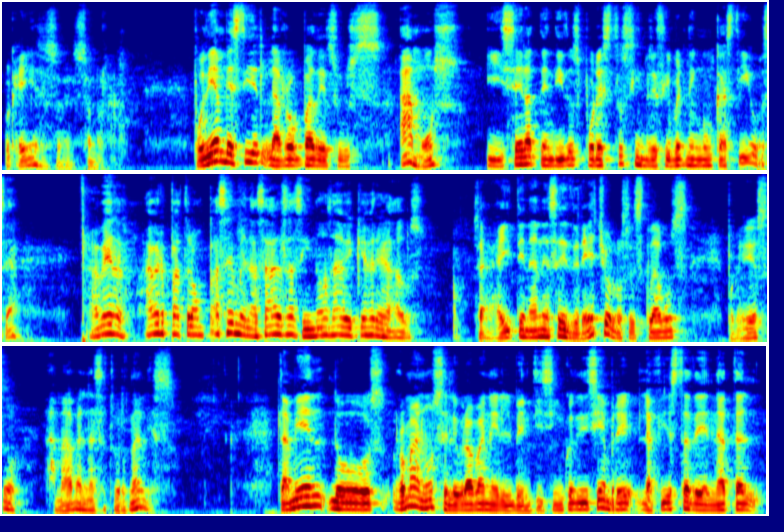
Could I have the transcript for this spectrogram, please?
Ok, eso son raro. Podían vestir la ropa de sus amos y ser atendidos por estos sin recibir ningún castigo. O sea, a ver, a ver, patrón, pásenme las salsas y no sabe qué fregados. O sea, ahí tenían ese derecho los esclavos. Por eso amaban las Saturnales. También los romanos celebraban el 25 de diciembre la fiesta de Natal,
